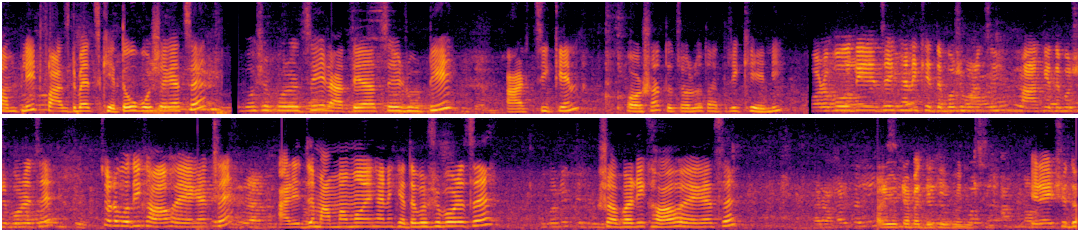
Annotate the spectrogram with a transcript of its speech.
কমপ্লিট ফার্স্ট ব্যাচ খেতেও বসে গেছে। বসে পড়েছি রাতে আছে রুটি আর চিকেন কষা। তো চলো তাড়াতাড়ি খেয়ে নিই বড় বৌদি যে এখানে খেতে বসে পড়েছে মা খেতে বসে পড়েছে। ছোট বৌদি খাওয়া হয়ে গেছে। আর এই যে মাম্মামও এখানে খেতে বসে পড়েছে। সবারই খাওয়া হয়ে গেছে। আর ওটা আবার দেখিয়ে ফেলছি। এরাই শুধু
